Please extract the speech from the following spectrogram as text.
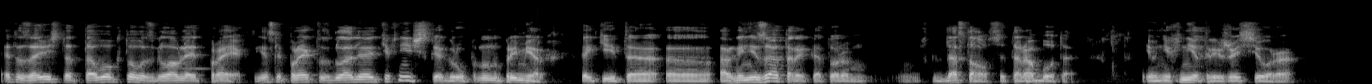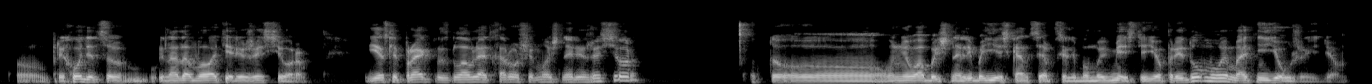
Это зависит от того, кто возглавляет проект. Если проект возглавляет техническая группа, ну, например, какие-то э, организаторы, которым досталась эта работа, и у них нет режиссера, э, приходится иногда бывать и режиссером. Если проект возглавляет хороший, мощный режиссер, то у него обычно либо есть концепция, либо мы вместе ее придумываем, и от нее уже идем.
